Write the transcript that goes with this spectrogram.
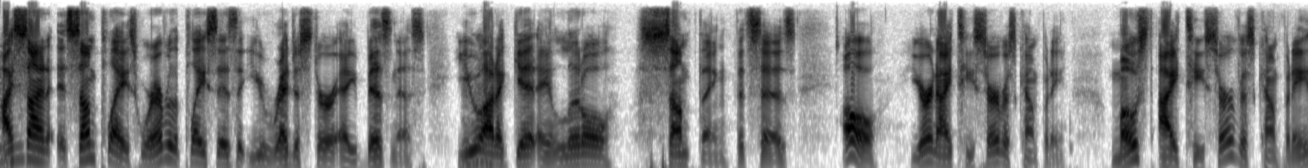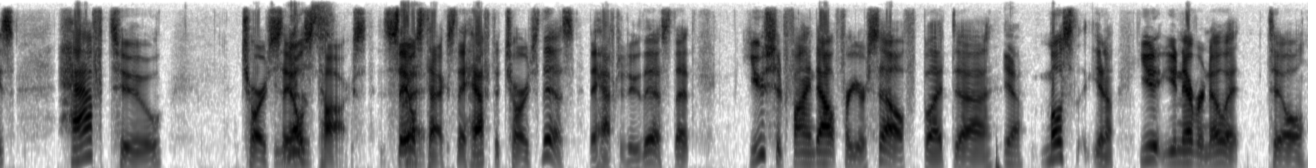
I mm-hmm. sign at some place, wherever the place is that you register a business, you mm-hmm. ought to get a little something that says, "Oh, you're an IT service company." Most IT service companies have to charge sales Yes. tax. Sales Right. tax. They have to charge this. They have to do this. That you should find out for yourself, but uh, Yeah. most you know you you never know it till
